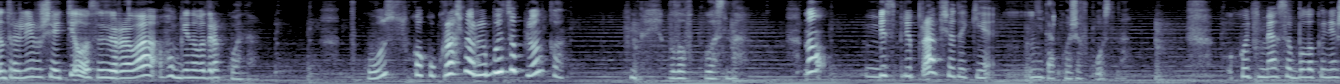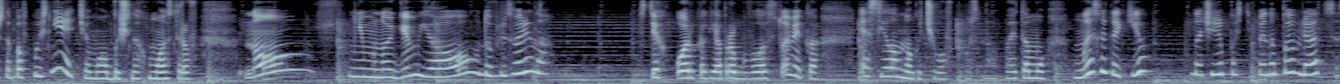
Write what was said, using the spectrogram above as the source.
контролирующее тело сожрала огненного дракона. Вкус, как у красной рыбы и цыпленка. Было вкусно. Но без приправ все-таки не так уж и вкусно. Хоть мясо было, конечно, повкуснее, чем у обычных монстров, но с немногим я удовлетворена. С тех пор, как я пробовала стомика, я съела много чего вкусного, поэтому мысли такие начали постепенно появляться.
